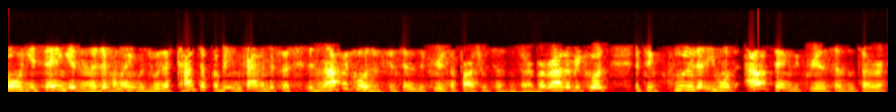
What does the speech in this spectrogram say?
But when you're saying it in a different language, where the concept of being the mitzvah is not because it's considered the Kriya of parasha which says in the Torah, but rather because it's included that even without saying the Kriya says in the Torah,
